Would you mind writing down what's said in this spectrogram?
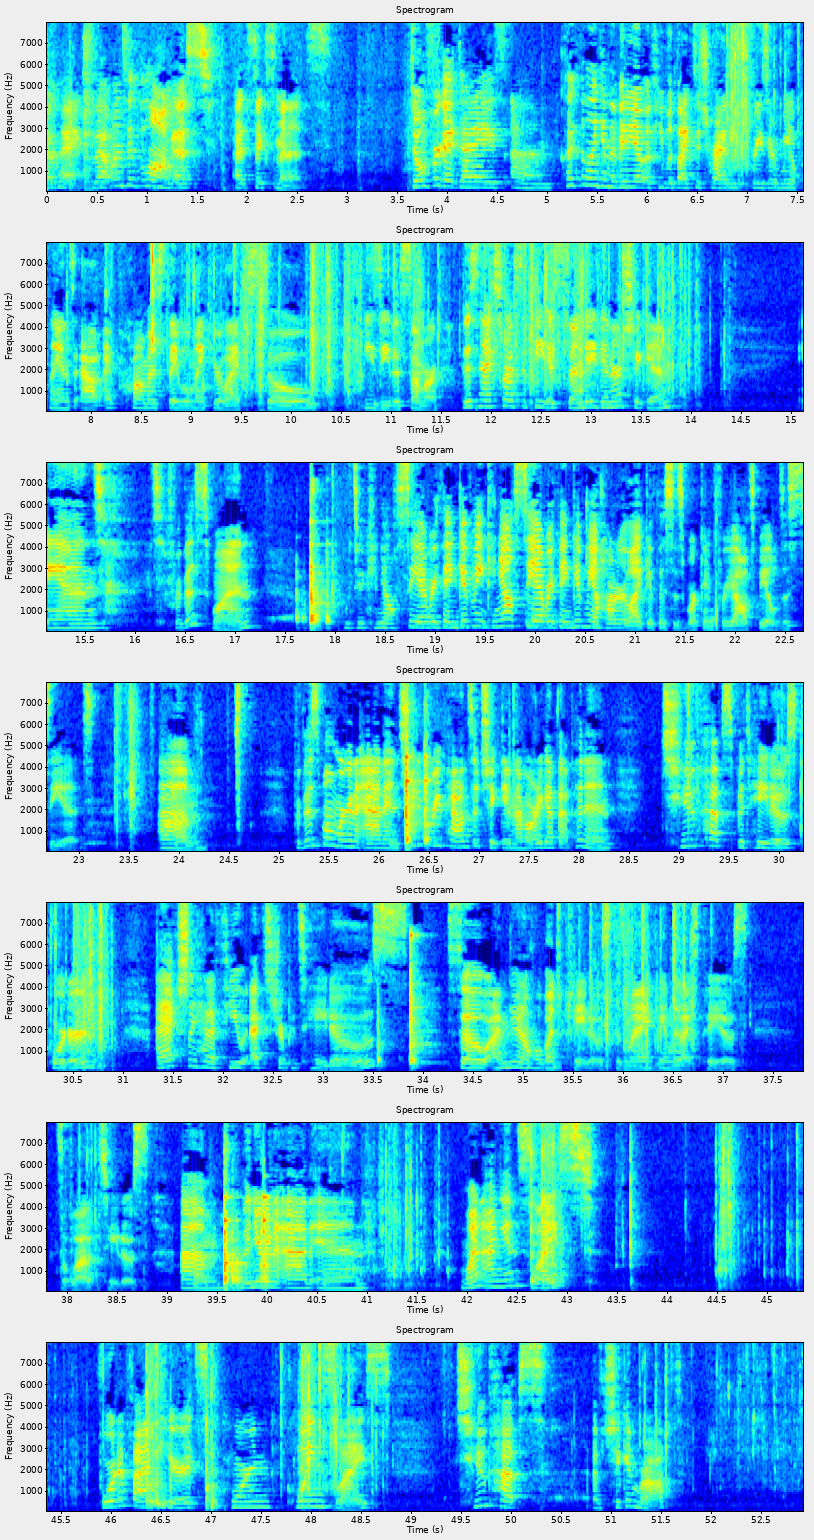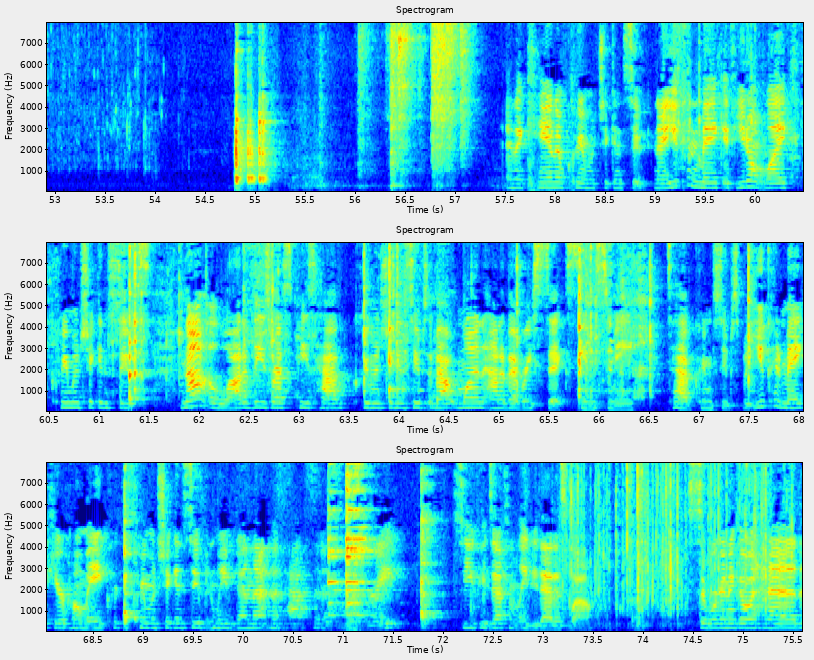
Okay, so that one took the longest at six minutes. Don't forget, guys, um, click the link in the video if you would like to try these freezer meal plans out. I promise they will make your life so easy this summer. This next recipe is Sunday dinner chicken. And for this one, can y'all see everything? Give me, can y'all see everything? Give me a harder like if this is working for y'all to be able to see it. Um, for this one, we're gonna add in two to three pounds of chicken. I've already got that put in. Two cups potatoes quartered. I actually had a few extra potatoes. So I'm doing a whole bunch of potatoes because my family likes potatoes. It's a lot of potatoes. Um, then you're gonna add in one onion sliced, four to five carrots, corn, coin sliced, two cups of chicken broth, and a can of cream of chicken soup. Now you can make, if you don't like cream of chicken soups, not a lot of these recipes have cream of chicken soups. About one out of every six seems to me to have cream soups. But you could make your homemade cream of chicken soup, and we've done that in the past, and it's been great. So you could definitely do that as well. So we're gonna go ahead.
